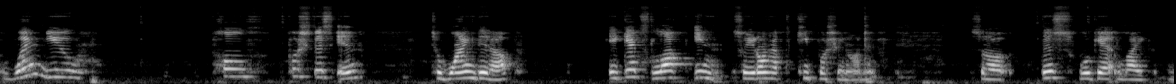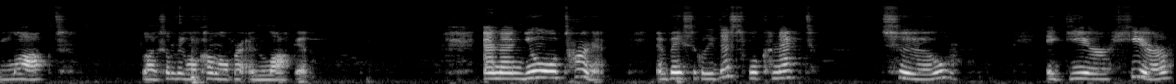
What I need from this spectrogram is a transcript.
when you pull, push this in to wind it up, it gets locked in, so you don't have to keep pushing on it. So this will get like locked, like something will come over and lock it. And then you'll turn it. And basically this will connect to a gear here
